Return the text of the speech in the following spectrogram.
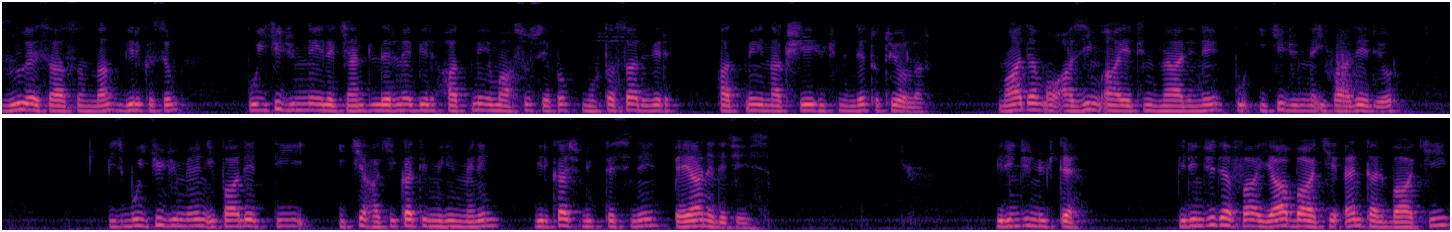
rü esasından bir kısım bu iki cümleyle kendilerine bir hatmi mahsus yapıp muhtasar bir hatmi nakşi hükmünde tutuyorlar. Madem o azim ayetin mealini bu iki cümle ifade ediyor, biz bu iki cümlenin ifade ettiği iki hakikati mühimmenin birkaç nüktesini beyan edeceğiz. Birinci nükte. Birinci defa ya baki entel baki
